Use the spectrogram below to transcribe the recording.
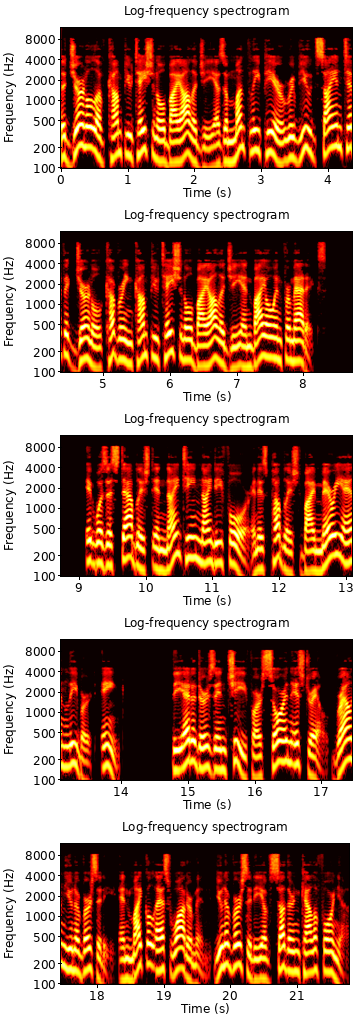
The Journal of Computational Biology is a monthly peer-reviewed scientific journal covering computational biology and bioinformatics. It was established in 1994 and is published by Mary Ann Liebert, Inc. The editors-in-chief are Sorin Istrail Brown University and Michael S. Waterman University of Southern California.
